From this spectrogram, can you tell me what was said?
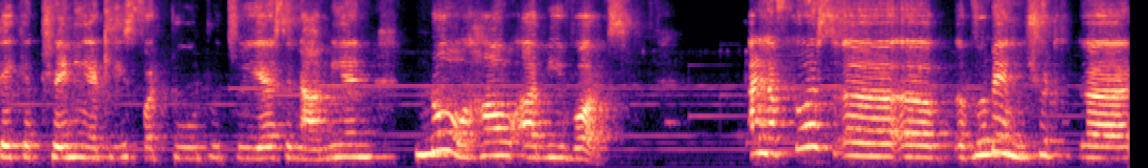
take a training at least for two to three years in army and know how army works. And of course, uh, uh, women should uh,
